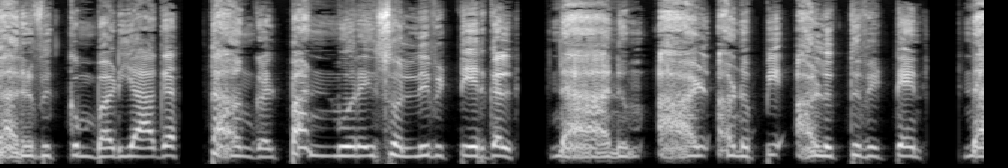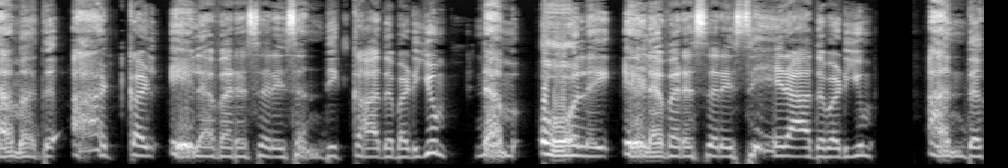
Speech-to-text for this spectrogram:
தருவிக்கும்படியாக தாங்கள் பன்முறை சொல்லிவிட்டீர்கள். நானும் ஆள் அனுப்பி அழுத்து விட்டேன் நமது ஆட்கள் இளவரசரை சந்திக்காதபடியும் நம் ஓலை இளவரசரை சேராதபடியும் அந்த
